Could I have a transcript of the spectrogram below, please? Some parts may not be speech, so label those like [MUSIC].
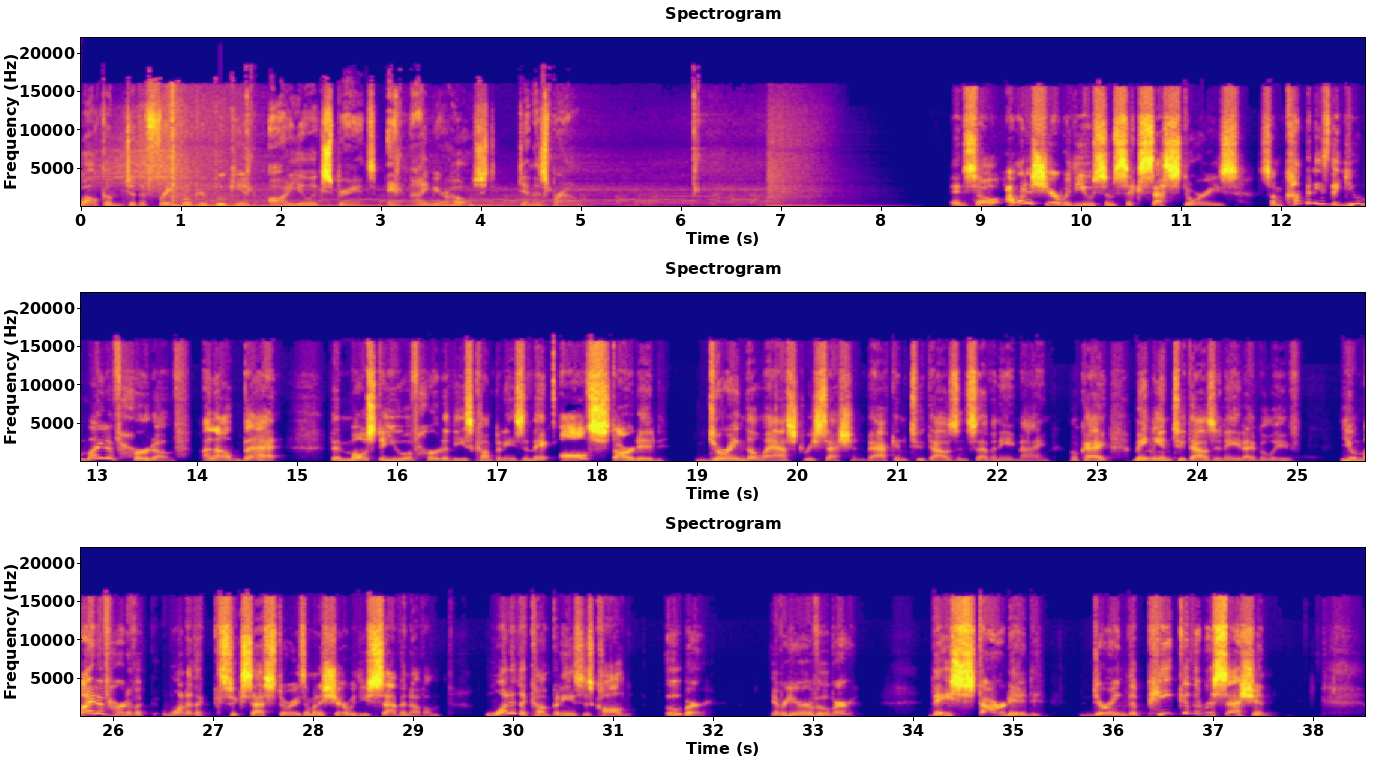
Welcome to the Freight Broker Bootcamp audio experience, and I'm your host, Dennis Brown. And so I want to share with you some success stories, some companies that you might have heard of. And I'll bet that most of you have heard of these companies, and they all started during the last recession back in 2007, 8, 9. Okay. Mainly in 2008, I believe. You might have heard of a, one of the success stories. I'm going to share with you seven of them. One of the companies is called Uber. You ever hear of Uber? They started during the peak of the recession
